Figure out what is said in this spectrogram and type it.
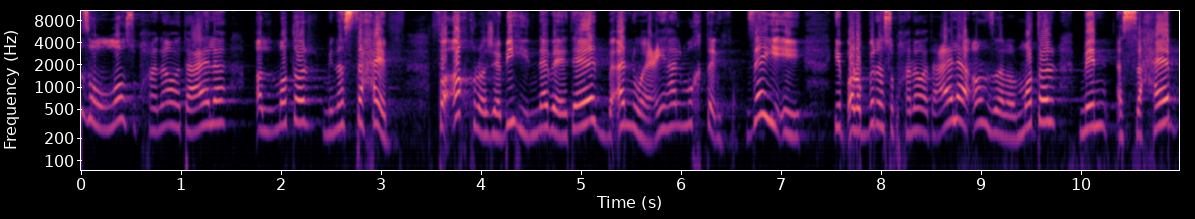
أنزل الله سبحانه وتعالى المطر من السحاب. فأخرج به النباتات بأنواعها المختلفة زي إيه؟ يبقى ربنا سبحانه وتعالى أنزل المطر من السحاب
